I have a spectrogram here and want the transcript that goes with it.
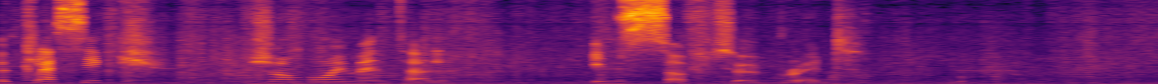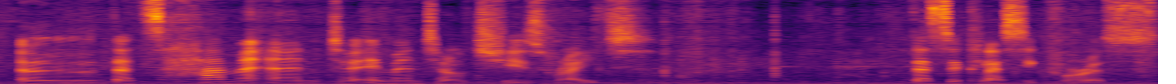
a classic jambon emmental in soft bread. Uh, that's ham and uh, emmental cheese, right? That's a classic for us.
